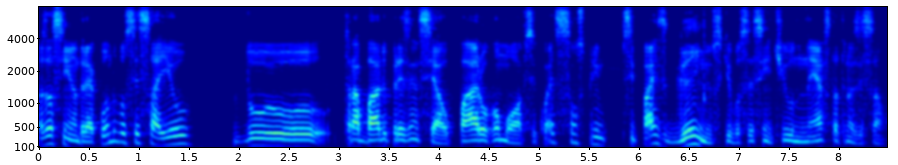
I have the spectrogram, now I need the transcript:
Mas assim, André, quando você saiu do trabalho presencial para o home office, quais são os principais ganhos que você sentiu nesta transição?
